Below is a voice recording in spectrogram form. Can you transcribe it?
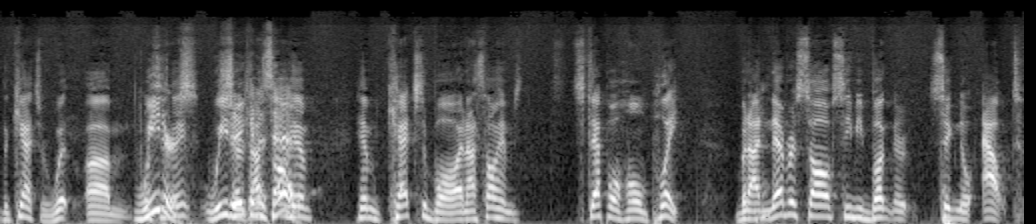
the catcher, with um, Wieters. Wieters. I saw head. him him catch the ball, and I saw him step on home plate, but I Mm-hmm. never saw CB Bucknor signal out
